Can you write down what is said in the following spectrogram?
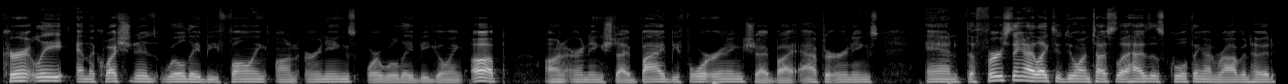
currently. And the question is will they be falling on earnings or will they be going up on earnings? Should I buy before earnings? Should I buy after earnings? And the first thing I like to do on Tesla has this cool thing on Robinhood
